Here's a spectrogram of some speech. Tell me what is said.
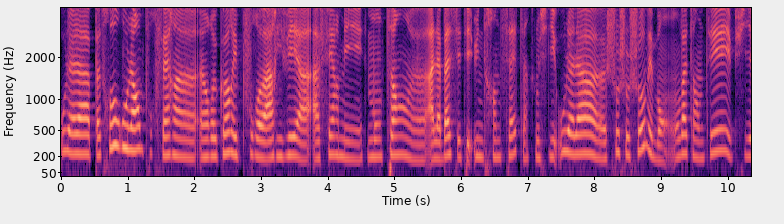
oulala, pas trop roulant pour faire un, record et pour euh, arriver à, faire mes, mon temps. Euh, à la base, c'était 1,37. Je me suis dit, oulala, chaud, chaud, chaud, mais bon, on va tenter. Et puis,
